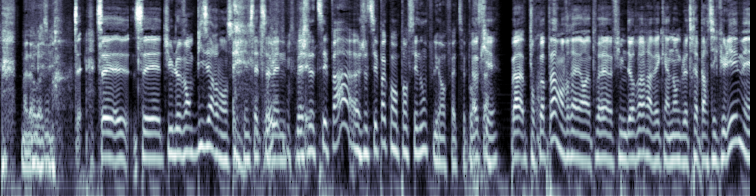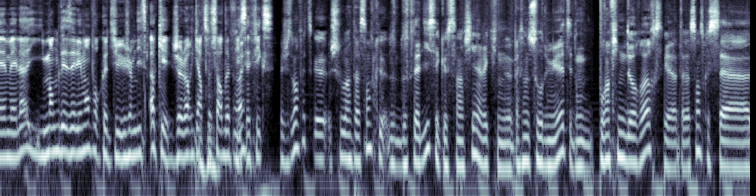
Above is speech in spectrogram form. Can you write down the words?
malheureusement. C'est, c'est, tu le vends bizarrement ce film cette semaine. Oui, mais je ne sais pas, je ne sais pas quoi en penser non plus en fait. C'est pour ok. ça. Bah pourquoi pas en vrai après un film d'horreur avec un angle très particulier mais mais là il manque des éléments pour que tu je me dise OK, je le regarde ce soir de film, Ouais. c'est fixe. Justement, en fait, ce que je trouve intéressant que, de ce que tu as dit, c'est que c'est un film avec une personne sourde muette. Et donc, pour un film d'horreur, c'est intéressant parce que ça.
